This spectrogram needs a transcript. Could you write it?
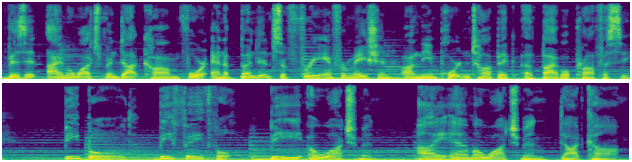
Visit imawatchman.com for an abundance of free information on the important topic of Bible prophecy. Be bold, be faithful, be a watchman. IamAwatchman.com.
